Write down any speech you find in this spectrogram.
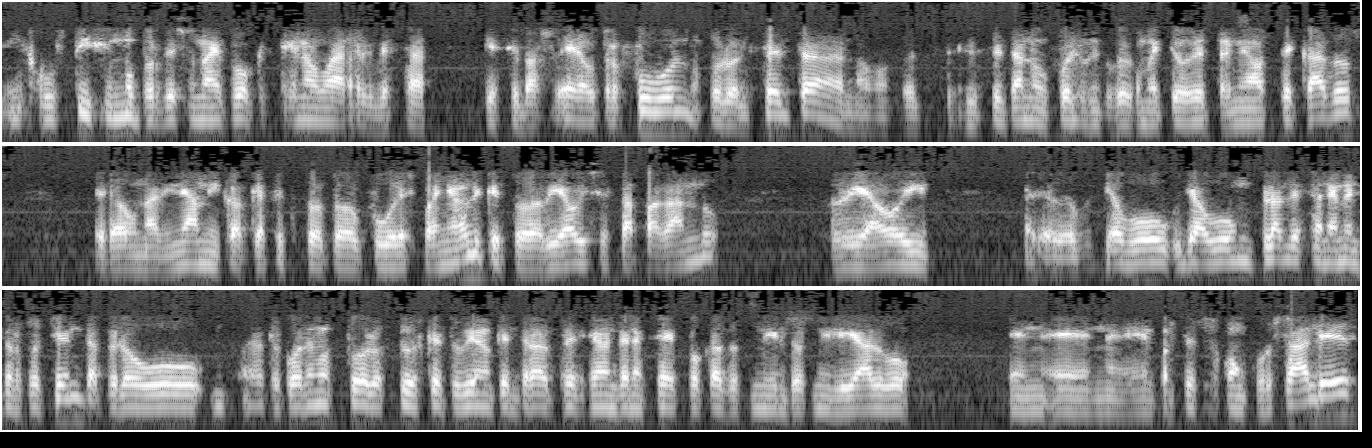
injustísimo porque es una época que no va a regresar. Que se va, era otro fútbol, no solo el Celta, no, el Celta no fue el único que cometió determinados pecados, era una dinámica que afectó a todo el fútbol español y que todavía hoy se está pagando. Todavía hoy eh, ya, hubo, ya hubo un plan de saneamiento en los 80, pero hubo, recordemos todos los clubes que tuvieron que entrar precisamente en esa época, 2000, 2000 y algo, en, en, en procesos concursales.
